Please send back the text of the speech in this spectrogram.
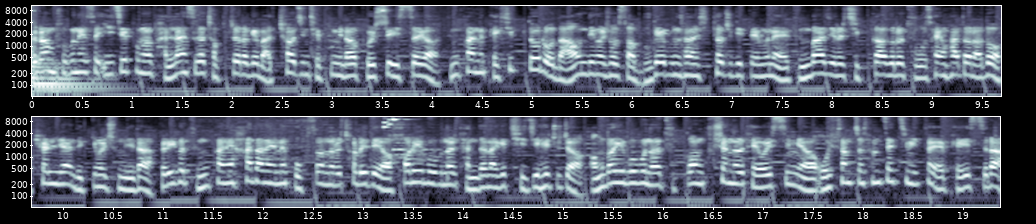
그런 부분에서 이 제품은 밸런스가 적절하게 맞춰진 제품이라고 볼 수 있어요. 등판은 110도로 라운딩을 줘서 무게 분산을 시켜주기 때문에 등받이를 직각으로 두고 사용하더라도 편리한 느낌을 줍니다. 그리고 등판의 하단에는 곡선으로 처리되어 허리 부분을 단단하게 지지해주죠. 엉덩이 부분은 두꺼운 쿠션으로 되어 있으며 53.3cm의 베이스라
